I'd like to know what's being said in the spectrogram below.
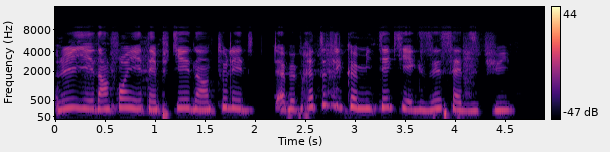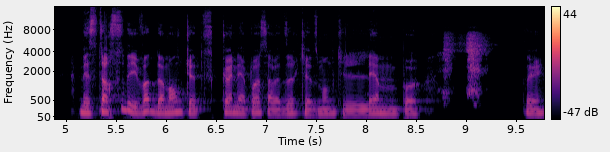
Lui, il est, dans le fond, il est impliqué dans tous les, à peu près tous les comités qui existent à Dupuis. Mais si t'as reçu des votes de monde que tu connais pas, ça veut dire qu'il y a du monde qui l'aime pas. ouais,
